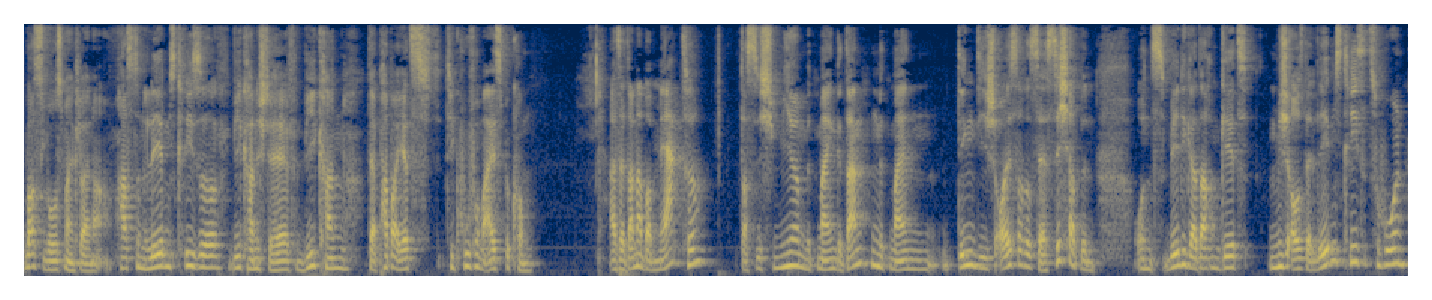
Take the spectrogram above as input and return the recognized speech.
was los, mein Kleiner? Hast du eine Lebenskrise? Wie kann ich dir helfen? Wie kann der Papa jetzt die Kuh vom Eis bekommen? Als er dann aber merkte, dass ich mir mit meinen Gedanken, mit meinen Dingen, die ich äußere, sehr sicher bin und es weniger darum geht, mich aus der Lebenskrise zu holen,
